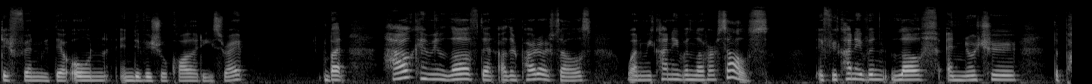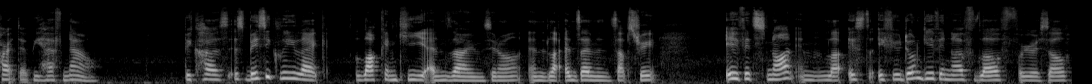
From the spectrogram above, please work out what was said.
different with their own individual qualities right? But how can we love that other part of ourselves when we can't even love ourselves? If we can't even love and nurture the part that we have now? Because it's basically like lock and key enzymes you know and enzyme and substrate. If it's not in love if you don't give enough love for yourself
